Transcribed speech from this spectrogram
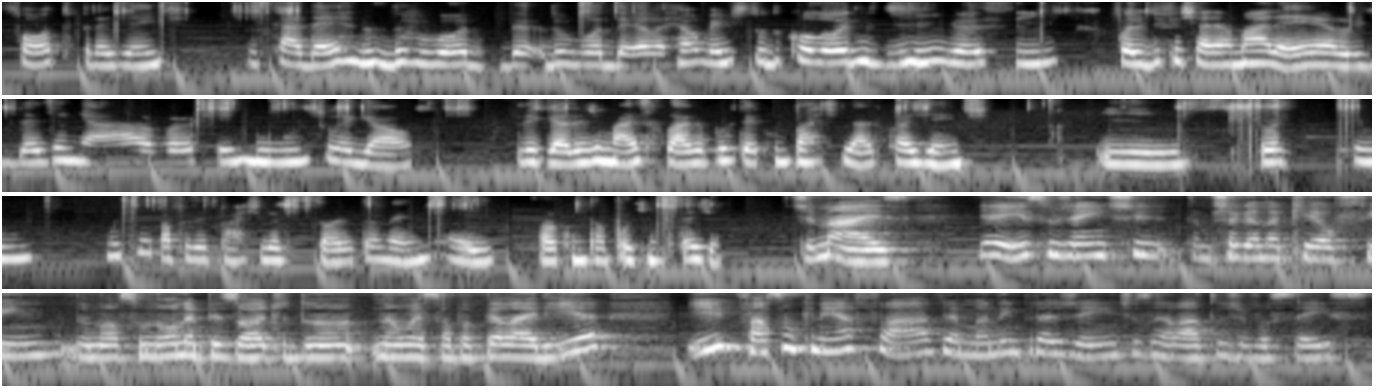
foto pra gente os cadernos do vô, do vô dela, realmente tudo coloridinho, assim, folha de fichário amarelo, e desenhava, achei muito legal. Obrigada demais, Flávia, por ter compartilhado com a gente. E eu achei muito legal fazer parte dessa história também. Aí, ela contar um pouquinho pra gente. Demais. E é isso, gente. Estamos chegando aqui ao fim do nosso nono episódio do Não É Só Papelaria. E façam que nem a Flávia, mandem pra gente os relatos de vocês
